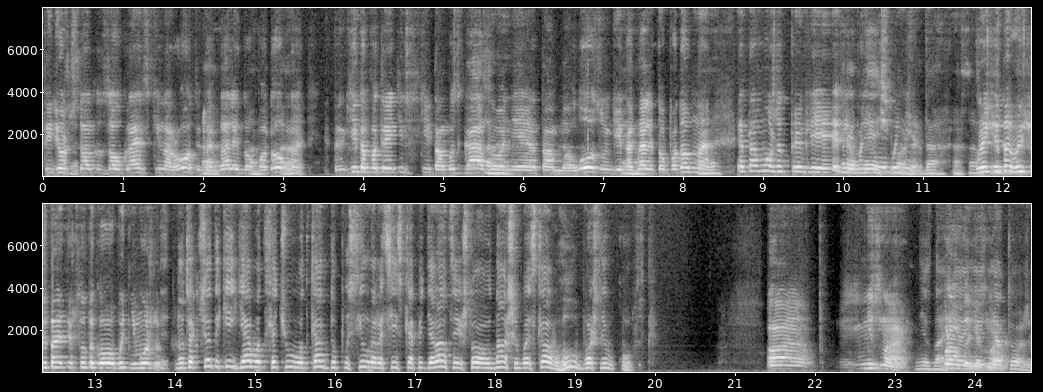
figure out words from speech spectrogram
ты идешь за, за украинский народ и Ага. так далее и тому Ага. подобное. Какие-то патриотические там высказывания, там лозунги и так Ага. далее и тому подобное. Ага. Это может привлечь. а Привлечь почему бы может, нет? да. Ага. Вы, считаете, вы считаете, что такого быть не может? Ну так все-таки я вот хочу, вот как допустила Российская Федерация, что наши войска вглубь вошли в Курск. А, не знаю. Не знаю, Правда я, не я- знаю. я тоже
